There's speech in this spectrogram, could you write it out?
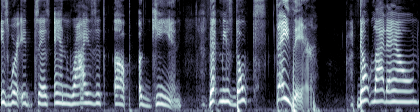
is where it says, and riseth up again. That means don't stay there. Don't lie down,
